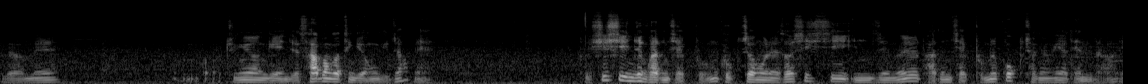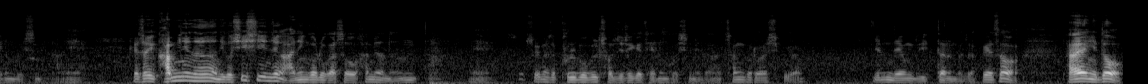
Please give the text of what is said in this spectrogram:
그 다음에 뭐 중요한 게 이제 4번 같은 경우이죠. 예. 그 CC 인증 받은 제품, 국정원에서 CC 인증을 받은 제품을 꼭 적용해야 된다. 이런 거 있습니다. 예. 그래서 저희 감리는 이거 CC 인증 아닌 거로 가서 하면은 예, 소위 말해서 불법을 저지르게 되는 것입니다. 참고로 하시고요. 이런 내용도 있다는 거죠. 그래서 다행히도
